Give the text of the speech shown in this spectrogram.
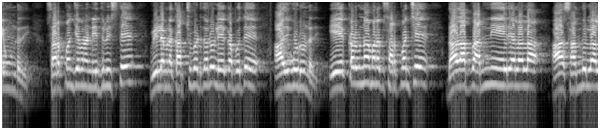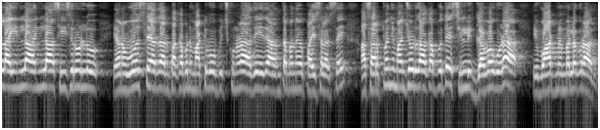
ఏముండదు సర్పంచ్ ఏమైనా నిధులు ఇస్తే వీళ్ళు ఏమైనా ఖర్చు పెడతారు లేకపోతే అది కూడా ఉండదు. ఏ ఎక్కడున్నా మనకు సర్పంచే. దాదాపుగా అన్ని ఏరియాలలో ఆ సందులల్లో ఇండ్ల ఇండ్ల సీసీ రోడ్లు ఏమైనా పోస్తే దాని పక్కపడి మట్టి పోపించుకున్నాడు అదే అంతమంది పైసలు వస్తాయి. ఆ సర్పంచ్ మంచోడు కాకపోతే సిల్లి గవ్వ కూడా ఈ వార్డ్ మెంబర్లకు రాదు.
